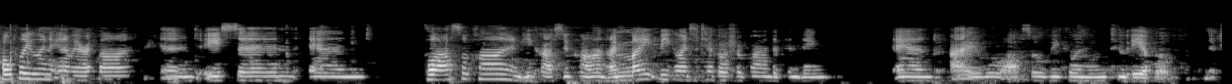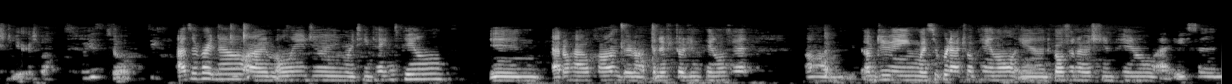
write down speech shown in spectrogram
hopefully win a marathon and ASIN and ColossalCon and EcostuCon. I might be going to Tekkoshocon depending. And I will also be going to AFO next year as well. So, as of right now, I'm only doing my Teen Titans panel in at. They're not finished judging panels yet. Um, I'm doing my Supernatural panel and Girls' Generation panel at ASIN.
